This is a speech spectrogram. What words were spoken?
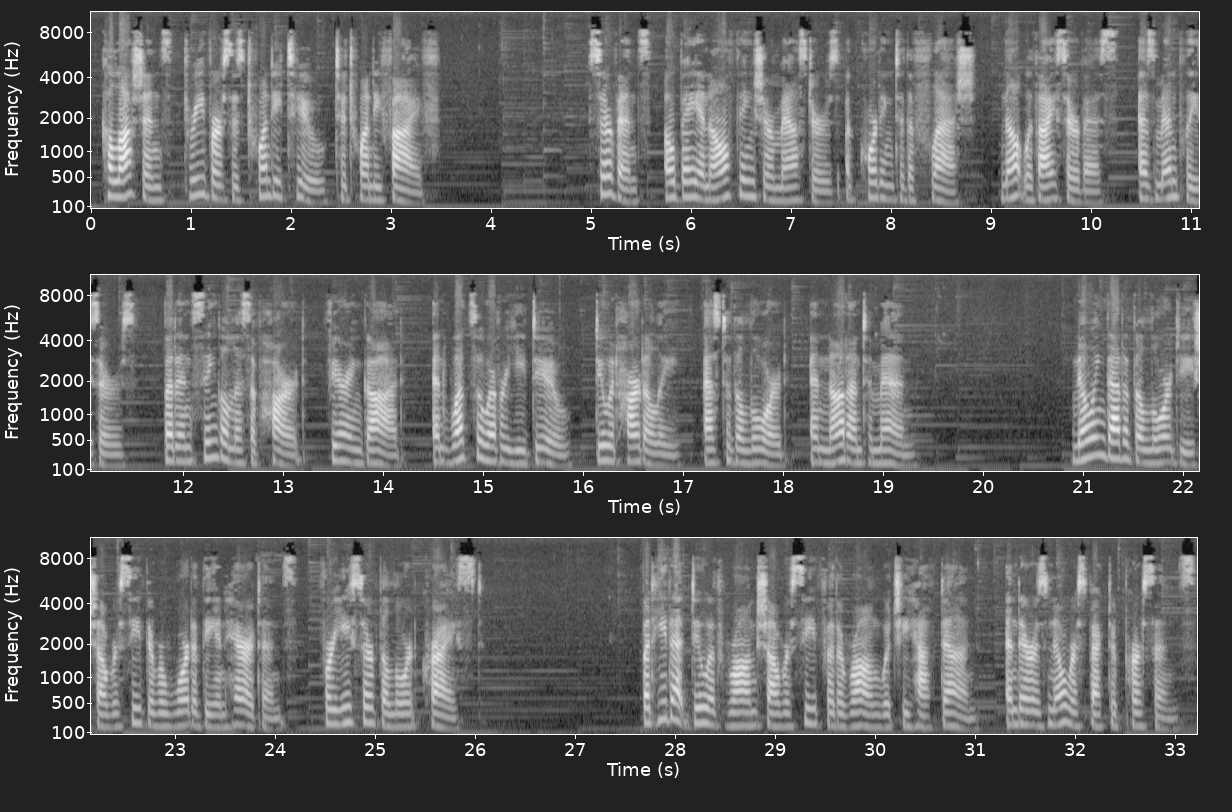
Colossians 3 verses 22 to 25. Servants, obey in all things your masters according to the flesh, not with eye service, as men pleasers, but in singleness of heart, fearing God, and whatsoever ye do, do it heartily, as to the Lord, and not unto men. Knowing that of the Lord ye shall receive the reward of the inheritance, for ye serve the Lord Christ. But he that doeth wrong shall receive for the wrong which he hath done, and there is no respect of persons.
